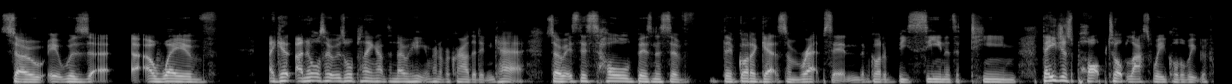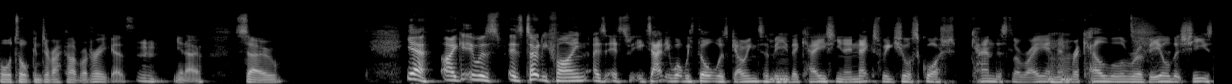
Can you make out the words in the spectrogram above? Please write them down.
So it was a, a way of, I get, and also it was all playing out to no heat in front of a crowd that didn't care. So it's this whole business of they've got to get some reps in. They've got to be seen as a team. They just popped up last week or the week before talking to Raquel Rodriguez. Mhm. You know, so Yeah, I, it was. It's totally fine. It's, it's exactly what we thought was going to be Mhm. the case. You know, next week she'll squash Candice LeRae, and then Mhm. Raquel will reveal that she's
